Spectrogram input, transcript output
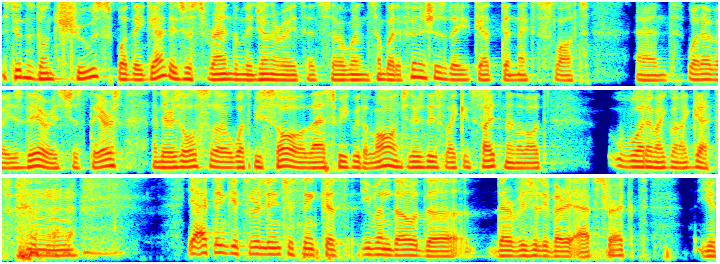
students don't choose what they get; it's just randomly generated. So when somebody finishes, they get the next slot and whatever is there is just theirs. And there is also what we saw last week with the launch. There's this like excitement about what am I gonna get? Yeah, I think it's really interesting because even though the they're visually very abstract, you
